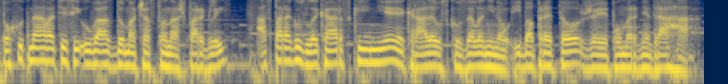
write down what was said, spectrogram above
Pochutnávate si u vás doma často na špargli? Asparagus lekársky nie je kráľovskou zeleninou iba preto, že je pomerne drahá,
